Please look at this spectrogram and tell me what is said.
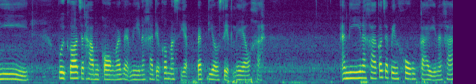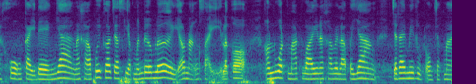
นี่ปุ้ยก็จะทำกองไว้แบบนี้นะคะ เดี๋ยวก็มาเสียบแป๊บเดียวเสร็จแล้วค่ะ อันนี้นะคะก็จะเป็นโครงไก่นะคะ โครงไก่แดงย่างนะคะ ปุ้ยก็จะเสียบเหมือนเดิมเลย เอาหนังใสแล้วก็เอาลวดมัดไว้นะคะ เวลาไปย่างจะได้ไม่หลุดออกจากไม้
